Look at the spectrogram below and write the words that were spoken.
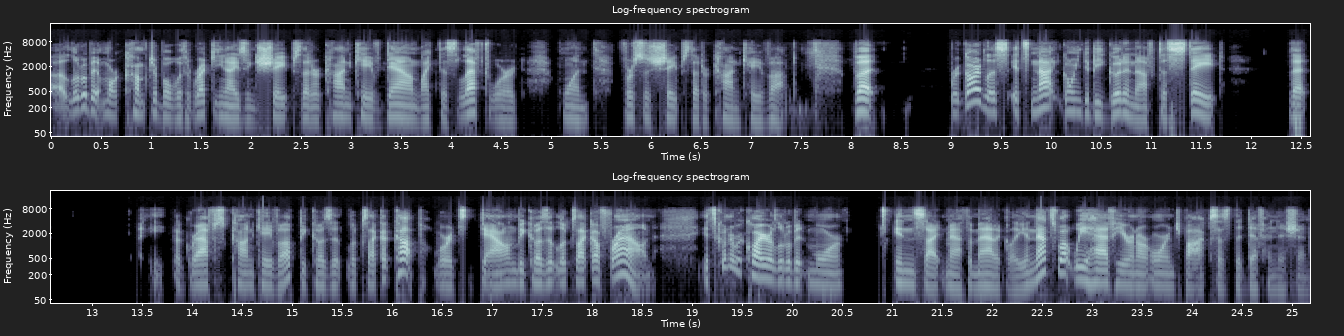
a little bit more comfortable with recognizing shapes that are concave down like this leftward one versus shapes that are concave up. But regardless, it's not going to be good enough to state that a graph's concave up because it looks like a cup, or it's down because it looks like a frown. It's going to require a little bit more insight mathematically. And that's what we have here in our orange box as the definition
